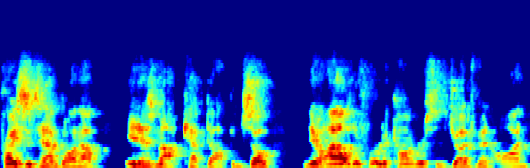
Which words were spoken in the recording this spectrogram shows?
prices have gone up. It has not kept up. And so, you know, I'll defer to Congress's judgment on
